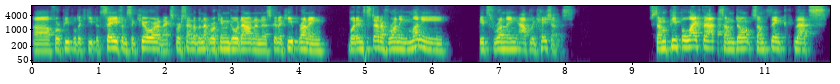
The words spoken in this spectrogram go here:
uh, for people to keep it safe and secure and X percent of the network can go down and it's going to keep running? But instead of running money, it's running applications. Some people like that, some don't. Some think that's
